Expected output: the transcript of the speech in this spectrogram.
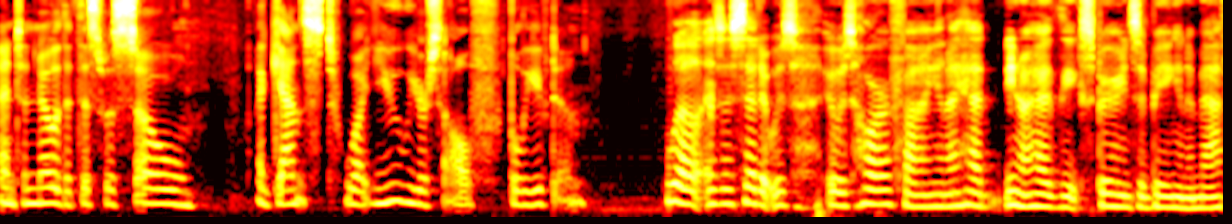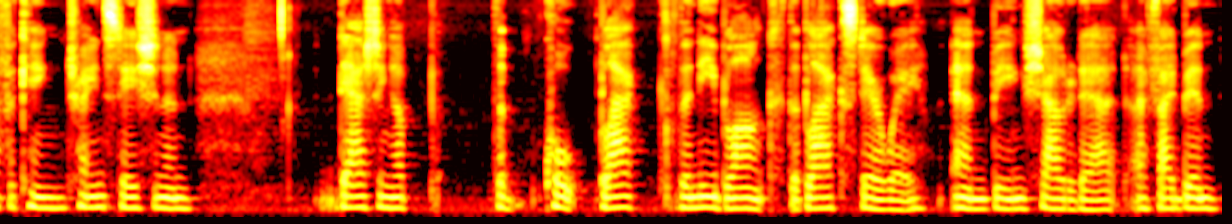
And to know that this was so against what you yourself believed in. Well, as I said, it was it was horrifying, and I had you know I had the experience of being in a Mafeking train station and dashing up the quote black the Nie Blankes the black stairway and being shouted at. If I'd been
